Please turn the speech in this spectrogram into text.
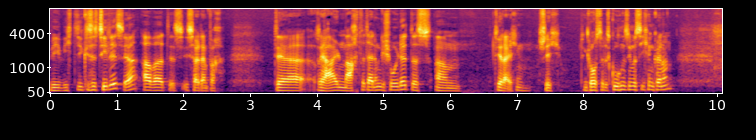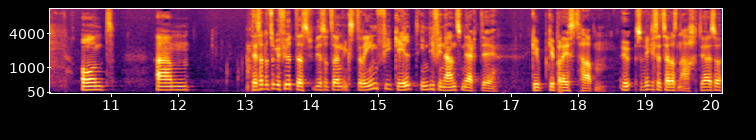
wie wichtig dieses Ziel ist, ja, aber das ist halt einfach der realen Machtverteilung geschuldet, dass ähm, die Reichen sich den Großteil des Kuchens immer sichern können. Und ähm, das hat dazu geführt, dass wir sozusagen extrem viel Geld in die Finanzmärkte ge gepresst haben. Also wirklich seit 2008. Ja, also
